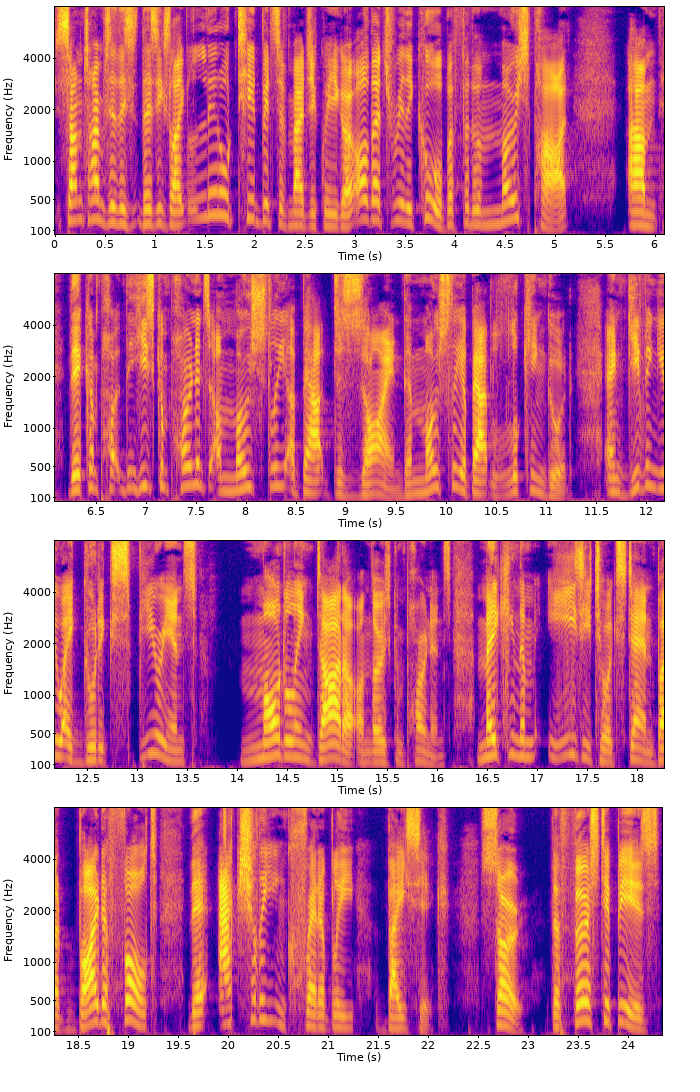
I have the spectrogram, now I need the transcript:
sometimes there's, there's these like little tidbits of magic where you go, oh, that's really cool. But for the most part, um, compo- his components are mostly about design. They're mostly about looking good and giving you a good experience modeling data on those components, making them easy to extend, but by default, they're actually incredibly basic. So, the first tip is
